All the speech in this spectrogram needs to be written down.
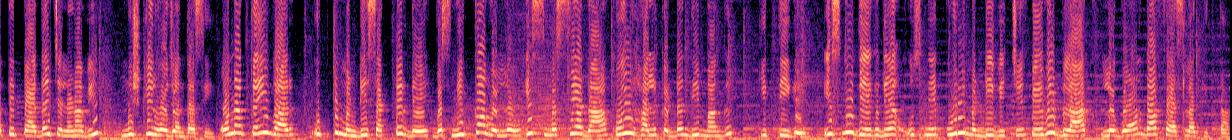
ਅਤੇ ਪੈਦਲ ਚੱਲਣਾ ਵੀ ਮੁਸ਼ਕਿਲ ਹੋ ਜਾਂਦਾ ਸੀ। ਉਹਨਾਂ ਕਈ ਵਾਰ ਉਕਤ ਮੰਡੀ ਸੈਕਟਰ ਦੇ ਵਸਨੀਕਾਂ ਵੱਲੋਂ ਇਸ ਸਮੱਸਿਆ ਦਾ ਕੋਈ ਹੱਲ ਕੱਢਣ ਦੀ ਮੰਗ ਕੀਤੀ ਗਈ। ਇਸ ਨੂੰ ਦੇਖਦਿਆਂ ਉਸਨੇ ਪੂਰੀ ਮੰਡੀ ਵਿੱਚ ਪੇਵਰ ਬਲਾਕ ਲਗਾਉਣ ਦਾ ਫੈਸਲਾ ਕੀਤਾ।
